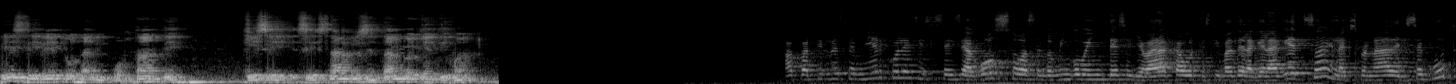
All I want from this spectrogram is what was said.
este evento tan importante que se, se está presentando aquí en Tijuana. A partir de este miércoles 16 de agosto hasta el domingo 20 se llevará a cabo el Festival de la Guelaguetza en la explanada del Secut.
